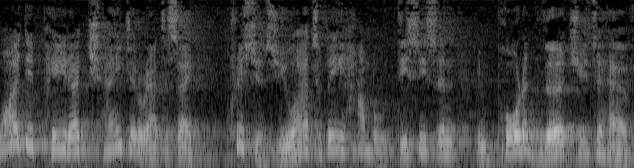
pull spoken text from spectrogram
Why did Peter change it around to say, Christians, you are to be humble. This is an important virtue to have.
